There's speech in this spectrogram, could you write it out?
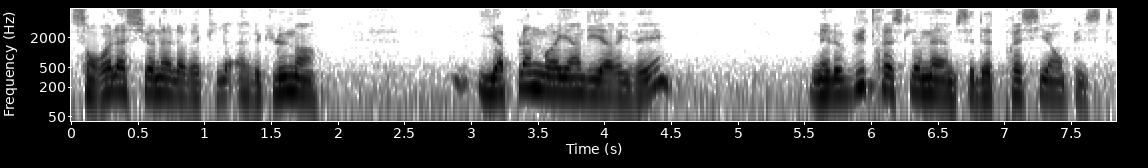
son relationnel avec, avec l'humain. Il y a plein de moyens d'y arriver, mais le but reste le même, c'est d'être précis en piste.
